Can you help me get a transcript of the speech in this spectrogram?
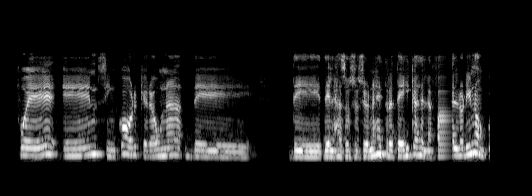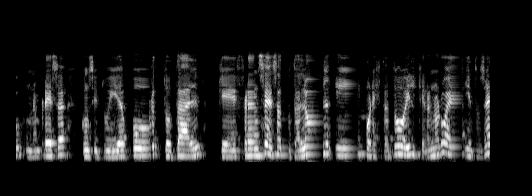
fue en Sincor, que era una de de, las asociaciones estratégicas de la FA del Orinoco, una empresa constituida por Total, que es francesa, Total Oil, y por Statoil, que era noruega, y entonces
